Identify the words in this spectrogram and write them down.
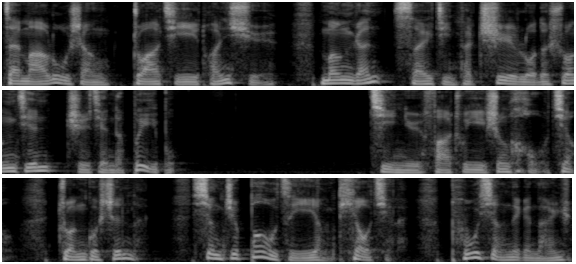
在马路上抓起一团雪，猛然塞进他赤裸的双肩之间的背部。妓女发出一声吼叫，转过身来，像只豹子一样跳起来，扑向那个男人，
